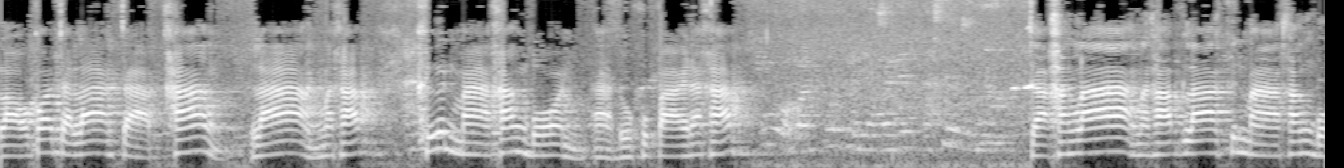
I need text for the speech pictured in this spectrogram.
เราก็จะลากจากข้างล่างนะครับ ขึ้นมาข้างบนอะดูครูปายนะครับ จากข้างล่างนะครับ ลากขึ้นมาข้างบ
